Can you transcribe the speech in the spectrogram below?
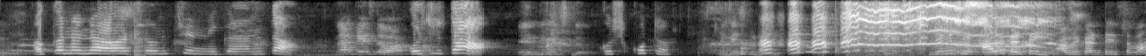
నువ్వు. అక్క నన్ను ఆడుతుంది నాకేస్తావా? కుసుతా ఎందుకు ఇష్టం? ఆమె కంటే ఇయ్యి. ఆమె కంటే ఇస్తావా?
